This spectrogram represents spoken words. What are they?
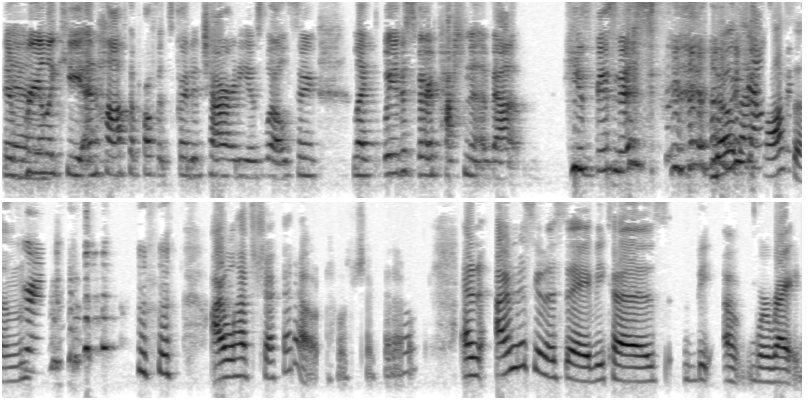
they're yeah. really cute, and half the profits go to charity as well. So like we're just very passionate about his business. No, that's awesome. I will have to check that out. I will check that out. And I'm just going to say because be, uh, we're right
